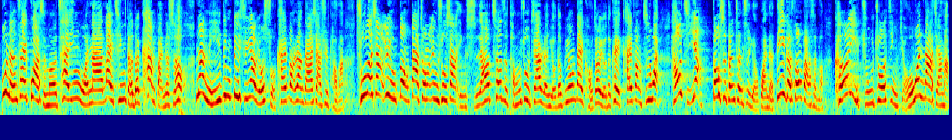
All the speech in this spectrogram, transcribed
不能再挂什么蔡英文啊、赖清德的看板的时候，那你一定必须要有所开放，让大家下去跑吗？除了像运动、大众运输上饮食，然后车子同住家人，有的不用戴口罩，有的可以开放之外，好几样都是跟政治有关的。第一个松绑什么？可以逐桌敬酒。我问大家嘛，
